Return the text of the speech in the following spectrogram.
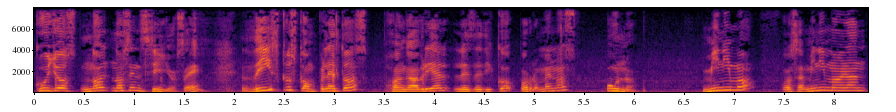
Cuyos, no, no sencillos, ¿eh? Discos completos, Juan Gabriel les dedicó por lo menos uno. Mínimo, o sea, mínimo eran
